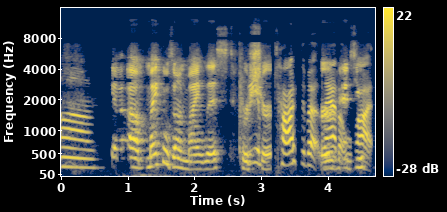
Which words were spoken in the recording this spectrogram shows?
Um. Yeah, um, Michael's on my list for We have sure. talked about that a As you- lot.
